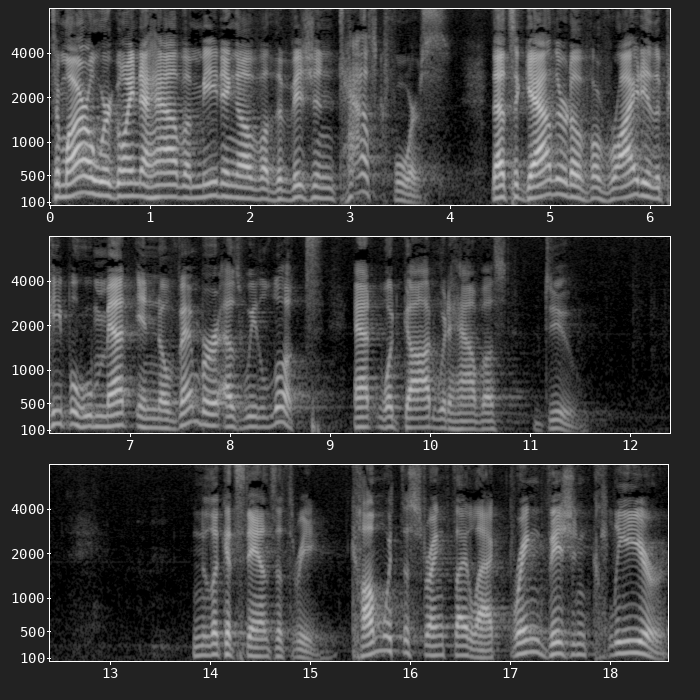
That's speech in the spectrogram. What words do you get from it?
Tomorrow we're going to have a meeting of the Vision Task Force. That's a gathered of a variety of the people who met in November as we looked at what God would have us do. Look at stanza three. Come with the strength I lack, bring vision clear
